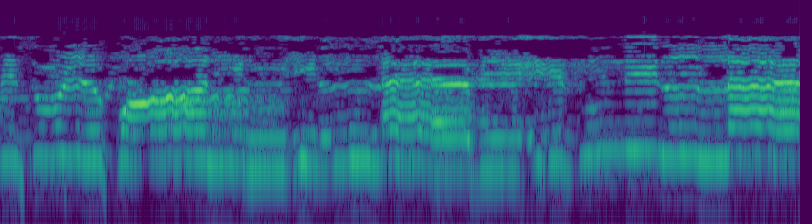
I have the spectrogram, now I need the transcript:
بسلطان إلا بإذن الله.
